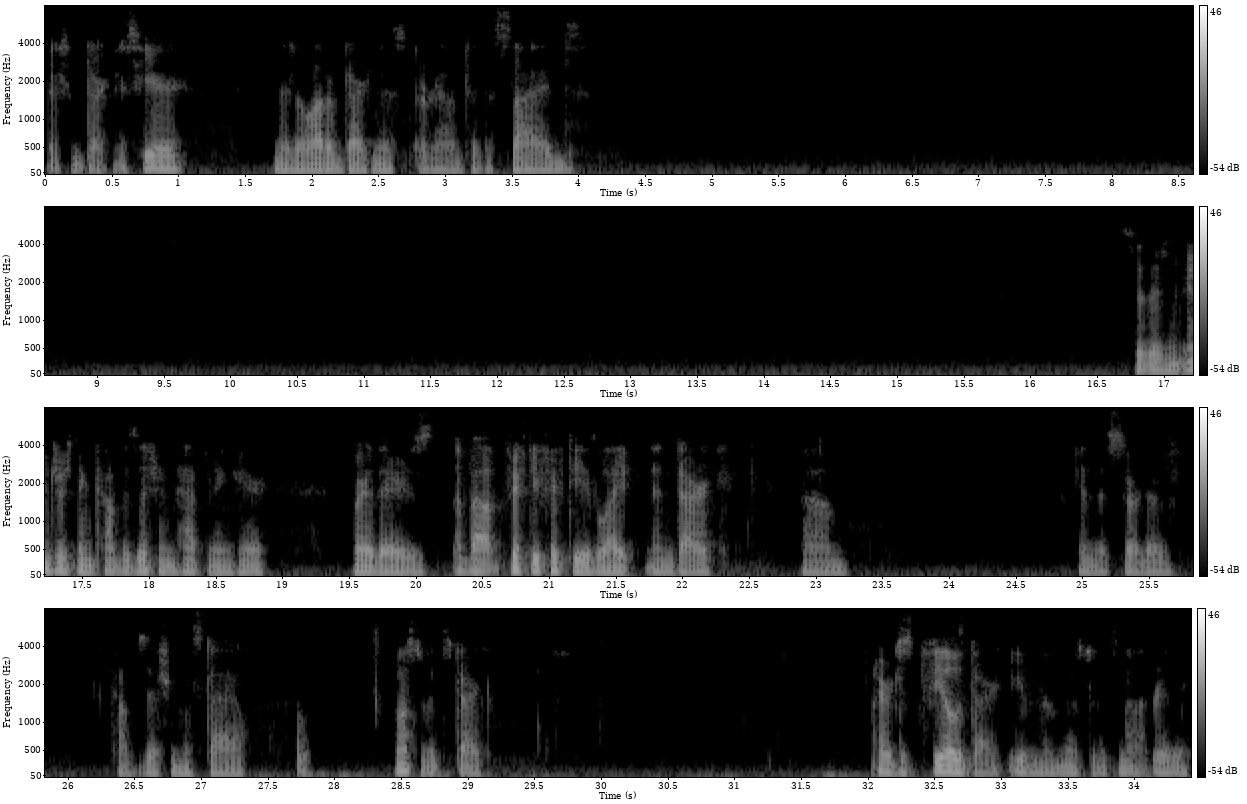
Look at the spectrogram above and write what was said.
There's some darkness here, and there's a lot of darkness around to the sides. So there's an interesting composition happening here where there's about 50-50 light and dark um, in this sort of compositional style. Most of it's dark. Or it just feels dark, even though most of it's not really.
